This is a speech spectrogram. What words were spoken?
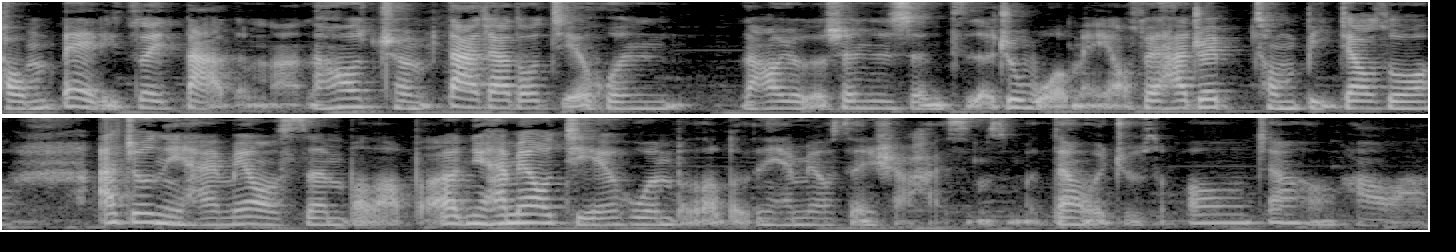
同辈里最大的嘛，然后全大家都结婚，然后有的甚至生子了，就我没有，所以他就会从比较说啊，就你还没有生巴拉巴拉，呃你还没有结婚巴拉巴拉，你还没有生小孩什么什么，但我就说哦，这样很好啊。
